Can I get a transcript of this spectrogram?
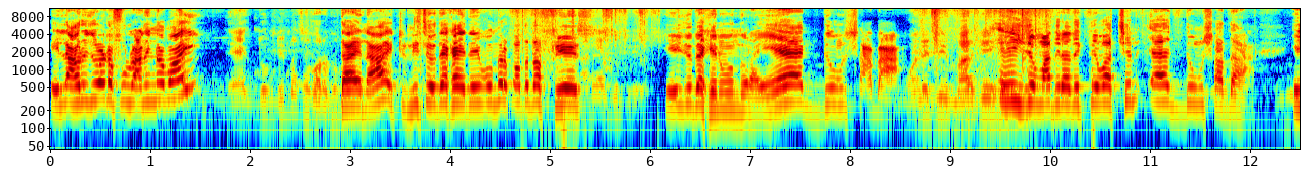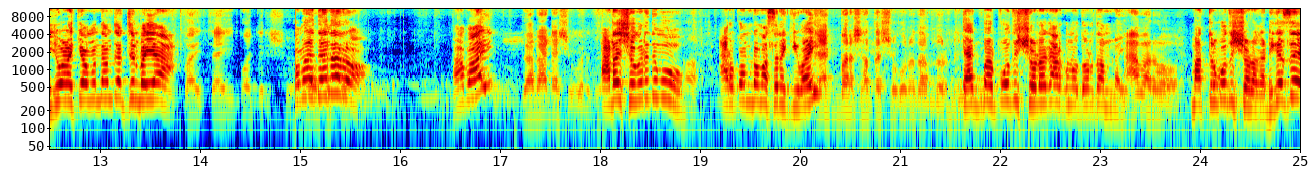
এই লাহরি জোড়াটা ফুল রানিং না ভাই? একদম ডিম বাছা করানো তাই না? একটু নিচেও দেখাই দেয় বন্ধুরা কতটা ফ্রেশ এই যে দেখেন বন্ধুরা একদম সাদা। এই যে মাদিরা দেখতে পাচ্ছেন একদম সাদা। এই জোড়া কেমন দাম যাচ্ছেন ভাইয়া? ভাই চাই পঁয়ত্রিশশো। কমায় দেন আরও। হ্যাঁ ভাই? আঠাশশো করে করে দেবো? হ্যাঁ। আরও কম দাম আছে নাকি ভাই? একবার সাতাশশো কোনো দাম দর নেই। একবার পঁচিশশো টাকা আর কোনো দরদাম নাই। আবারও মাত্র পঁচিশশো টাকা ঠিক আছে?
